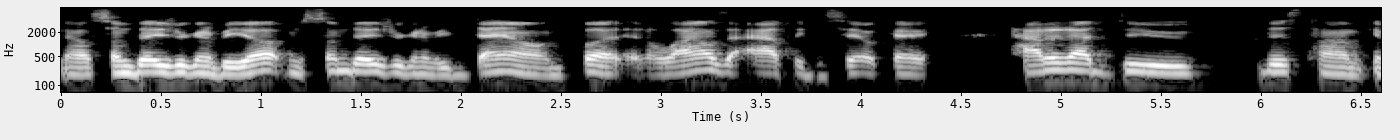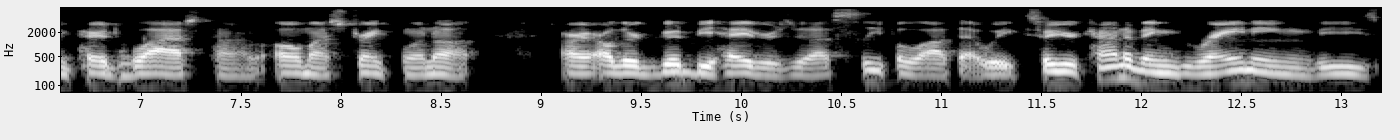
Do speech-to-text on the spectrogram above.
Now, some days you're going to be up and some days you're going to be down, but it allows the athlete to say, okay, how did I do this time compared to last time? Oh, my strength went up. Right, are there good behaviors? Did I sleep a lot that week? So you're kind of ingraining these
